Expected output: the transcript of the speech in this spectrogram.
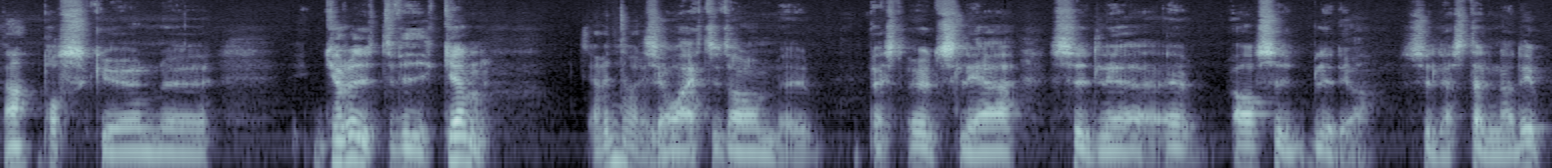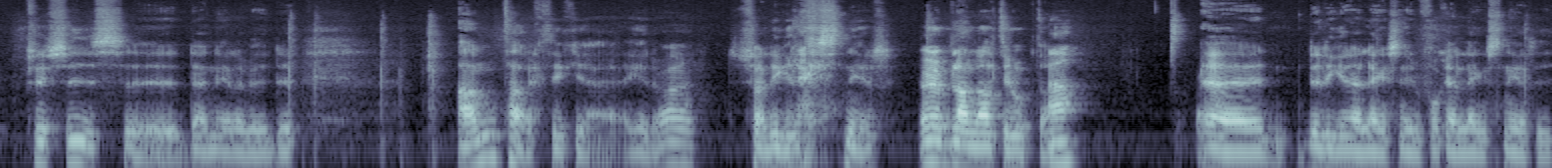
Ja. Påskön, eh, Grytviken. Jag vet inte vad det Så är. jag var ett av de eh, mest ödsliga sydliga, eh, ja syd blir det ja, sydliga ställena. Det är precis eh, där nere vid Antarktika är det va? som ligger längst ner. Jag blandar alltid ihop dem. Ja. Eh, det ligger där längst ner. Du får åka längst ner i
